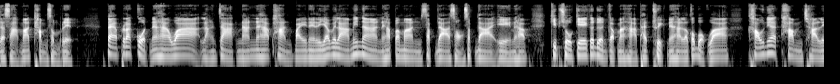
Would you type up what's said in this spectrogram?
จะสามารถทำสำเร็จ แต่ปรากฏนะฮะว่าหลังจากนั้นนะฮะผ่านไปในระยะเวลาไม่นานนะครับประมาณสัปดาห์ 2 สัปดาห์เองนะครับคลิปโชเก้ก็เดินกลับมาหาแพทริกนะฮะแล้วก็บอกว่าเขาเนี่ยทำชาเล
